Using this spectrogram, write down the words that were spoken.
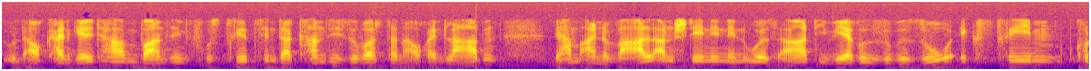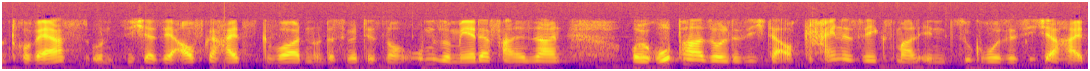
und auch kein Geld haben, wahnsinnig frustriert sind. Da kann sich sowas dann auch entladen. Wir haben eine Wahl anstehen in den USA, die wäre sowieso extrem kontrovers und sicher sehr aufgeheizt geworden und das wird jetzt noch umso mehr der Fall sein. Europa sollte sich da auch keineswegs mal in zu große Sicherheit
